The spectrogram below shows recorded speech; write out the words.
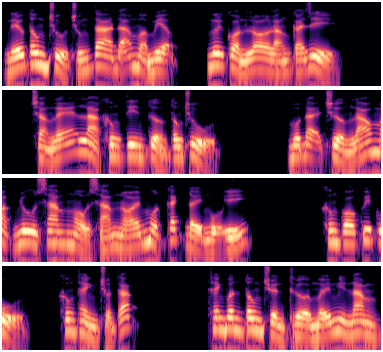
Nếu tông chủ chúng ta đã mở miệng, ngươi còn lo lắng cái gì? Chẳng lẽ là không tin tưởng tông chủ? Một đại trưởng lão mặc nhu sam màu xám nói một cách đầy ngụ ý. Không có quy củ, không thành chuẩn tắc. Thanh Vân Tông truyền thừa mấy nghìn năm,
